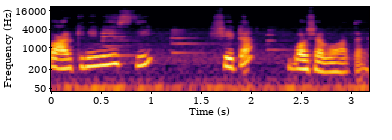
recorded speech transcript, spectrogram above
পার কিনে নিয়ে এসেছি, সেটা বসাবো হাতায়।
